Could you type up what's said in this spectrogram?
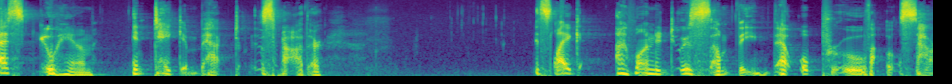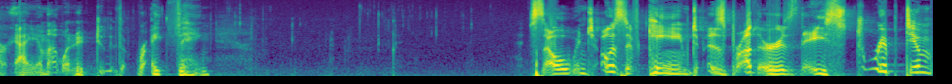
rescue him and take him back to his father. It's like, I want to do something that will prove how sorry I am. I want to do the right thing. So when Joseph came to his brothers, they stripped him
